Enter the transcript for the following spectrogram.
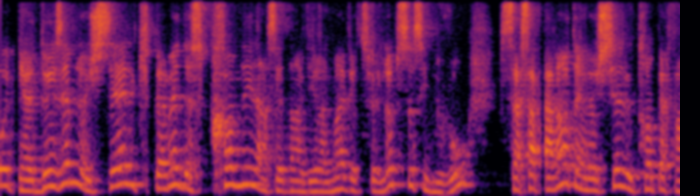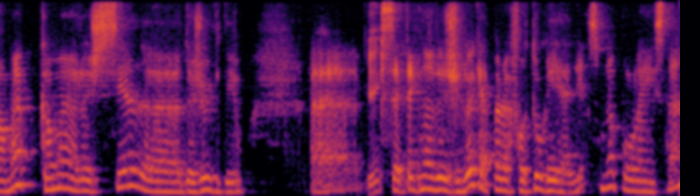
oui, il y a un deuxième logiciel qui permet de se promener dans cet environnement virtuel-là, puis ça, c'est nouveau. Ça s'apparente à un logiciel ultra performant comme un logiciel euh, de jeu vidéo. Euh, Cette technologie-là, qui appelle le photoréalisme pour l'instant,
